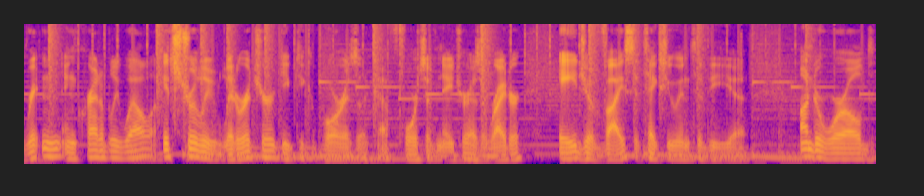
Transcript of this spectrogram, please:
written incredibly well. It's truly literature. Deepti Kapoor is a, a, force of nature as a writer. Age of Vice, it takes you into the uh, underworld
